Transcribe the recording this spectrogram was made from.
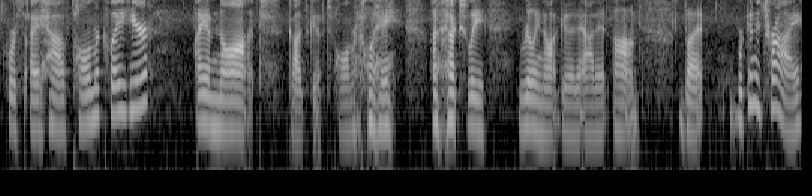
Of course, I have polymer clay here. I am not God's gift polymer clay. I'm actually really not good at it. Um, but we're going to try.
